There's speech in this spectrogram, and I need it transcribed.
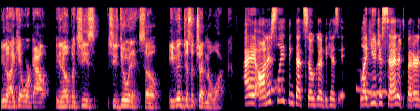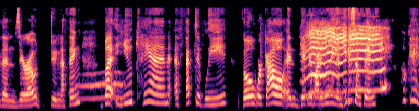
you know, I can't work out." You know, but she's she's doing it. So even just a treadmill walk. I honestly think that's so good because, like you just said, it's better than zero doing nothing. But you can effectively go work out and get your body moving and do something okay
